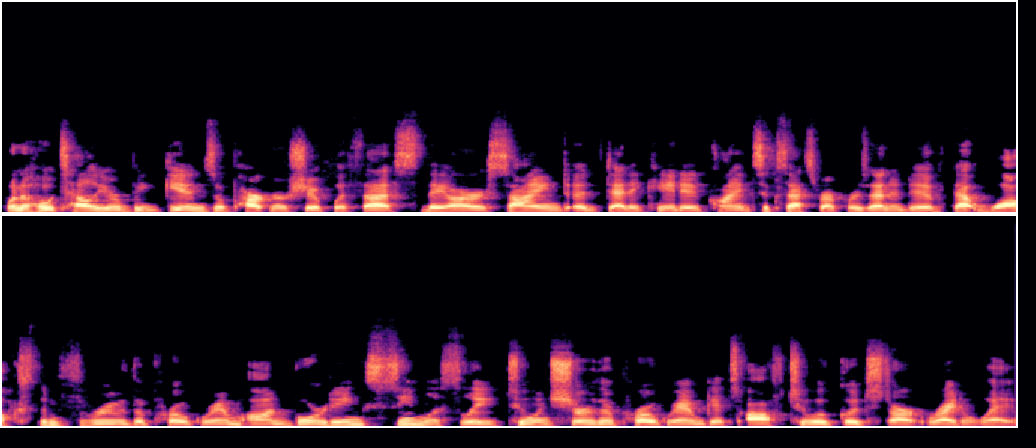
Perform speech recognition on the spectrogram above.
When a hotelier begins a partnership with us, they are assigned a dedicated client success representative that walks them through the program onboarding seamlessly to ensure their program gets off to a good start right away.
